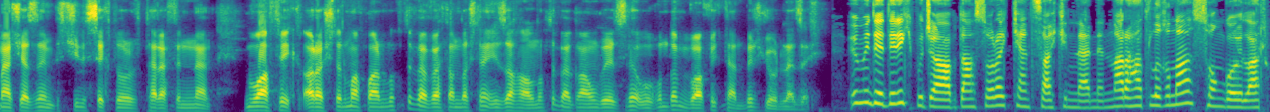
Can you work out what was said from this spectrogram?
Mərkəzinin bitkilik sektoru tərəfindən müvafiq araşdırma aparılıbdır və vətəndaşdan izah alınıbdır və qanunvericiliyə uyğun da müvafiq tədbir görüləcək. Ümid edirik bu cavabdan sonra kənd sakinlərinin narahatlığına son qoyular.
